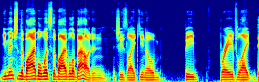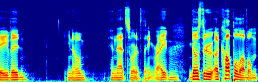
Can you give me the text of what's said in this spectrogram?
you mentioned the Bible. What's the Bible about?" And, and she's like, "You know, be brave like David, you know, and that sort of thing, right?" Mhm. Goes through a couple of them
